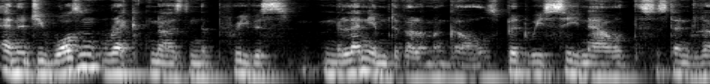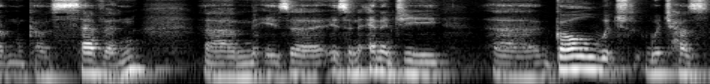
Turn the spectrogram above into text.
Energy wasn't recognized in the previous Millennium Development Goals, but we see now the Sustainable Development Goal 7 um, is, a, is an energy uh, goal which, which has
